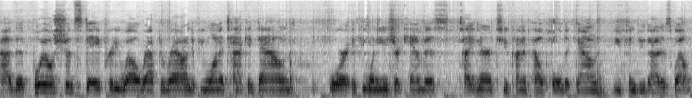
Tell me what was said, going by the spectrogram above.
Uh, the foil should stay pretty well wrapped around if you want to tack it down or if you want to use your canvas tightener to kind of help hold it down, you can do that as well.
